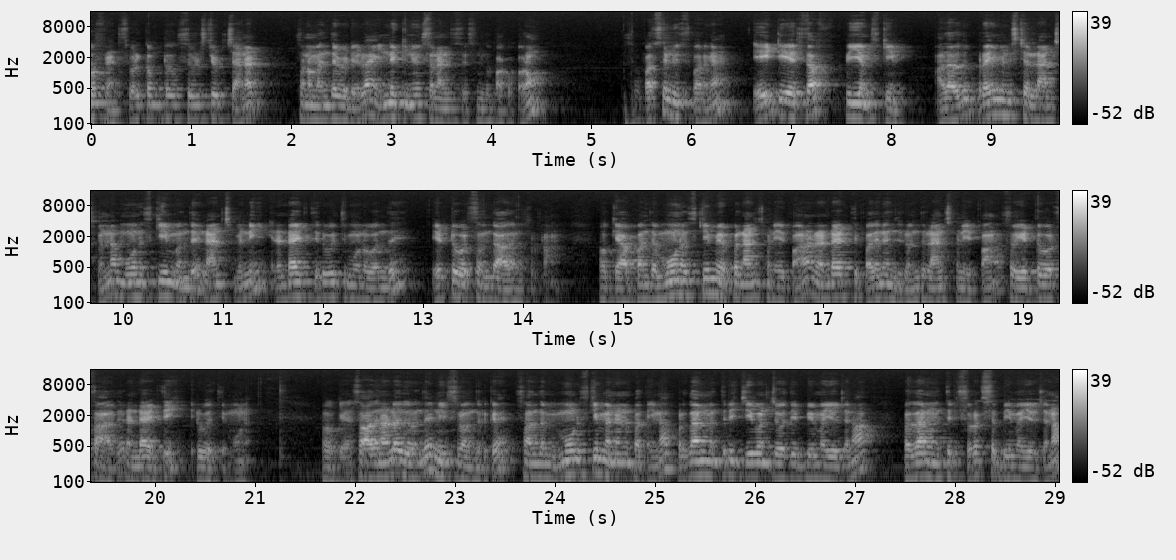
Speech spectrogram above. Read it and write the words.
Hello friends welcome to civil stud channel so நம்ம இந்த வீடியோவில் இன்னைக்கு நியூஸ் அனாலிசிஸ் வந்து பார்க்க போகிறோம் ஸோ ஃபஸ்ட்டு நியூஸ் பாருங்கள் eight years of PM scheme அதாவது பிரைம் மினிஸ்டர் லான்ச் பண்ண மூணு ஸ்கீம் வந்து லான்ச் பண்ணி ரெண்டாயிரத்தி இருபத்தி மூணு வந்து எட்டு வருஷம் வந்து ஆகுதுன்னு சொல்கிறாங்க ஓகே அப்போ அந்த மூணு ஸ்கீம் எப்போ லான்ச் பண்ணியிருப்பாங்கன்னா ரெண்டாயிரத்தி பதினஞ்சில் வந்து லான்ச் பண்ணியிருப்பாங்க. ஸோ எட்டு வருஷம் ஆகுது ரெண்டாயிரத்தி இருபத்தி மூணு. ஓகே ஸோ அதனால் இது வந்து நியூஸில் வந்திருக்கு. ஸோ அந்த மூணு ஸ்கீம் என்னென்னு பார்த்தீங்கன்னா பிரதான் மந்திரி ஜீவன் ஜோதி Bima Yojana Pradhan Mantri Suraksha Bima Yojana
